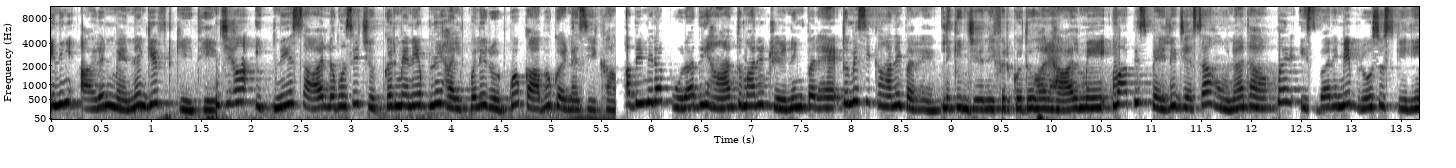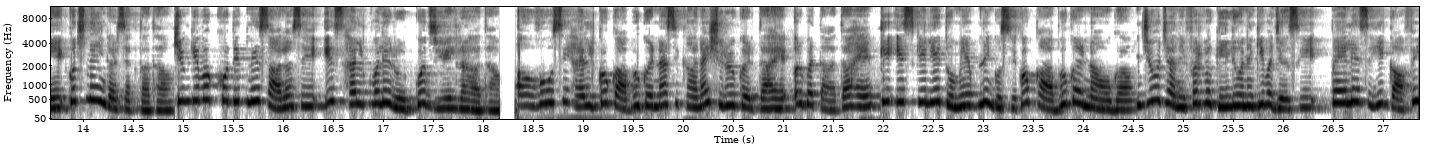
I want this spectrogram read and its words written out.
इन्हीं आयरन मैन ने गिफ्ट की थी। जहाँ इतने साल लोगों से छुपकर मैंने अपने हल्क वाले रूप को काबू करना सीखा। अभी मेरा पूरा ध्यान तुम्हारी ट्रेनिंग पर है, तुम्हें सिखाने पर है। लेकिन जेनिफर को तो हर हाल में वापस पहले जैसा होना था, पर इस बारे में ब्रूस उसके लिए कुछ नहीं कर सकता था, क्योंकि वो खुद इतने सालों से इस हल्क वाले रूप को झेल रहा था। और वो उसे हल्क को काबू करना सिखाना शुरू करता है और बताता है कि इसके लिए तुम्हें अपने गुस्से को काबू करना होगा, जो जेनिफर वकील होने की वजह से पहले से ही काफ़ी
